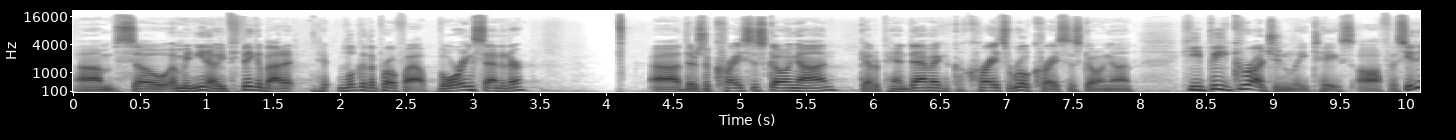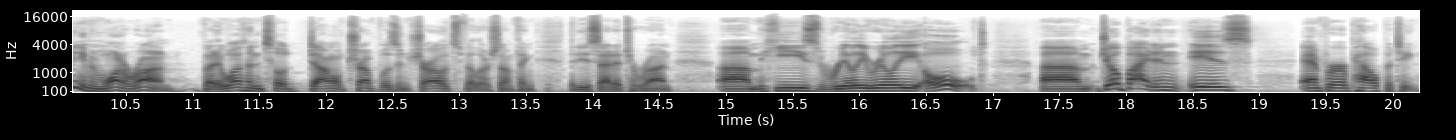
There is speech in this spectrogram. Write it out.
Um, so, I mean, you know, if you think about it, look at the profile. Boring senator, Uh, there's a crisis going on, got a pandemic, a crisis, a real crisis going on. He begrudgingly takes office. He didn't even want to run, but it wasn't until Donald Trump was in Charlottesville or something that he decided to run. Um, he's really, really old. Um, Joe Biden is Emperor Palpatine.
